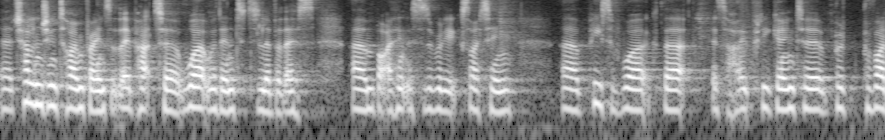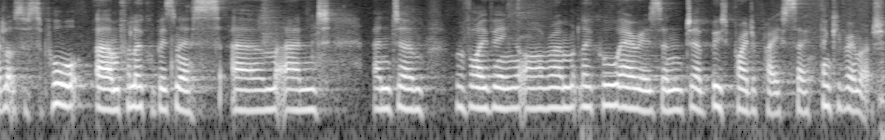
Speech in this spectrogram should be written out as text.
uh, challenging timeframes that they've had to work within to deliver this. Um, but I think this is a really exciting uh, piece of work that is hopefully going to pr provide lots of support um, for local business um, and and um, reviving our um, local areas and uh, boost pride of place. So thank you very much.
